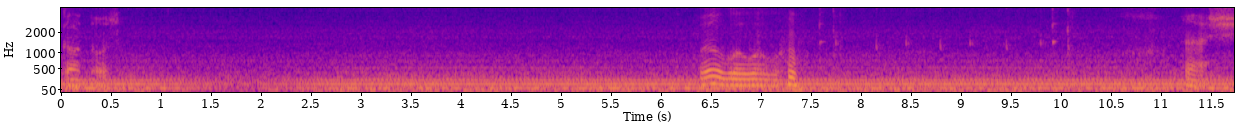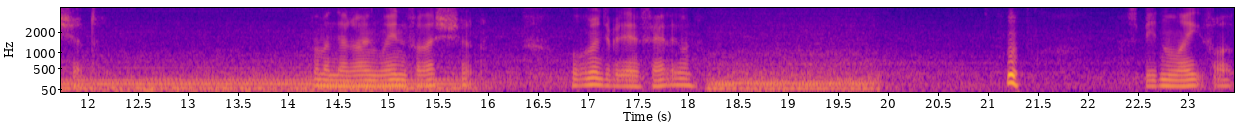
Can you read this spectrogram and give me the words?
God knows. Whoa, whoa, whoa, whoa. ah, shit. I'm in the wrong lane for this shit. What am I meant to be doing 30 Speeding light, fuck.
